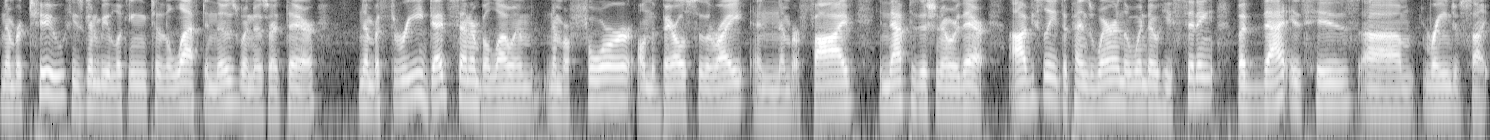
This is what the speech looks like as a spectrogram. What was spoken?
Number two, he's going to be looking to the left in those windows right there. Number three, dead center below him. Number four, on the barrels to the right. And number five, in that position over there. Obviously, it depends where in the window he's sitting, but that is his um, range of sight.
